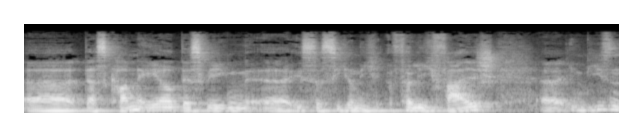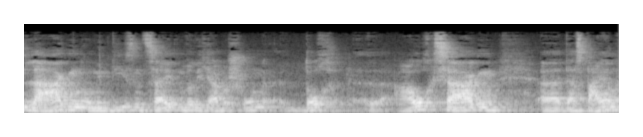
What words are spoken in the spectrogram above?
Das kann er, deswegen ist das sicher nicht völlig falsch. In diesen Lagen und in diesen Zeiten würde ich aber schon doch äh, auch sagen, äh, dass Bayern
